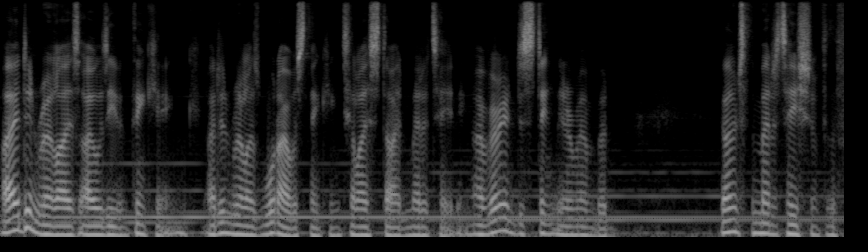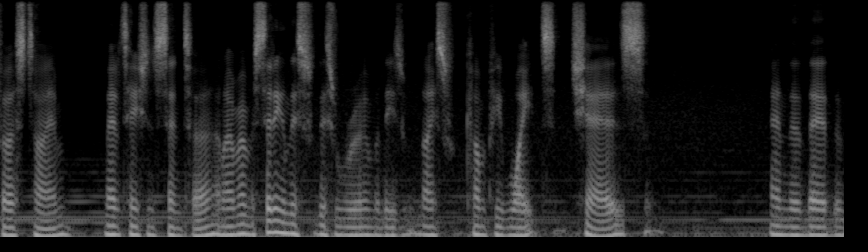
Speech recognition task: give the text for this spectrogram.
I didn't realize I was even thinking. I didn't realize what I was thinking till I started meditating. I very distinctly remembered going to the meditation for the first time, meditation center, and I remember sitting in this this room with these nice, comfy white chairs, and the the the,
